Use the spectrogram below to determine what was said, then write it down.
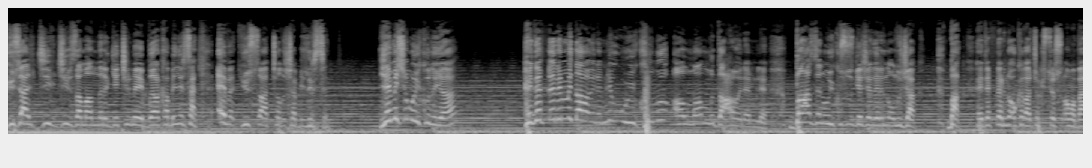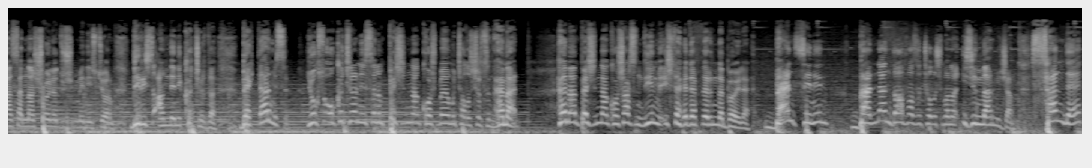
güzel civciv zamanları geçirmeyi bırakabilirsen evet 100 saat çalışabilirsin. Yemişim uykunu ya. Hedeflerin mi daha önemli, uykunu alman mı daha önemli? Bazen uykusuz gecelerin olacak. Bak hedeflerini o kadar çok istiyorsun ama ben senden şöyle düşünmeni istiyorum. Birisi anneni kaçırdı. Bekler misin? Yoksa o kaçıran insanın peşinden koşmaya mı çalışırsın hemen? Hemen peşinden koşarsın değil mi? İşte hedeflerin de böyle. Ben senin benden daha fazla çalışmana izin vermeyeceğim. Sen de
